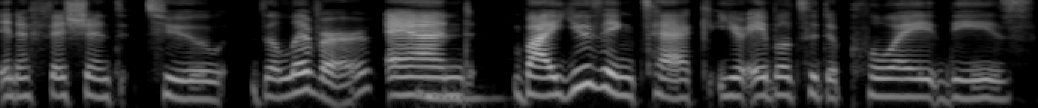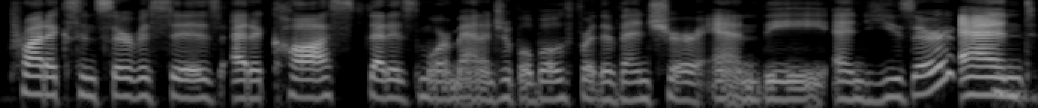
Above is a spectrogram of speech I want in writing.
inefficient to deliver. And mm. by using tech, you're able to deploy these products and services at a cost that is more manageable both for the venture and the end user. And mm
